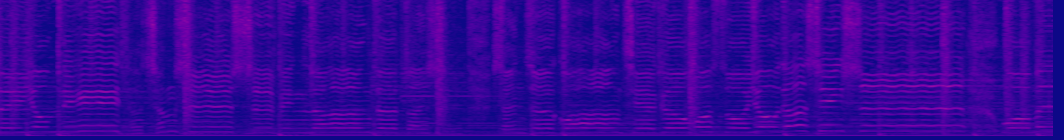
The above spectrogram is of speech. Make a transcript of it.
没有你的城市是冰冷的钻石，闪着光，切割我所有的心事。我们。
